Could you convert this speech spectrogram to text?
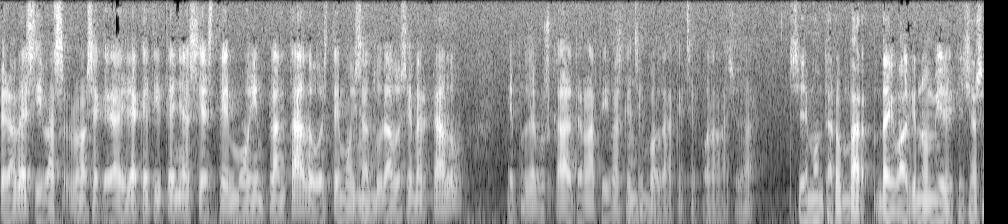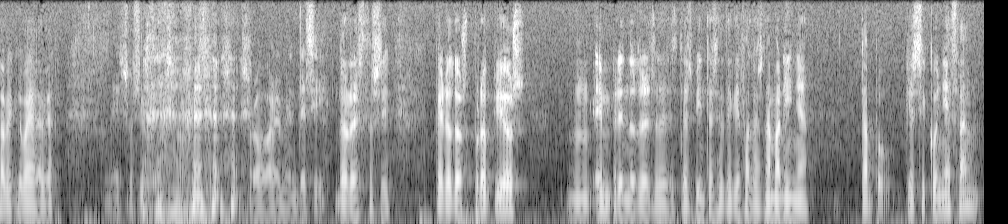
pero a ver si vas, non sei, que a idea que ti teñas se este moi implantado ou este moi mm. saturado ese mercado e poder buscar alternativas que che mm. poda que che podan axudar. Se montar un bar, da igual que non mire, que xa sabe que vai a ver. Eso sí, eso, probablemente sí. Do resto sí. Pero dos propios mm, emprendedores destes 27 que falas na Mariña, tampouco, que se coñezan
